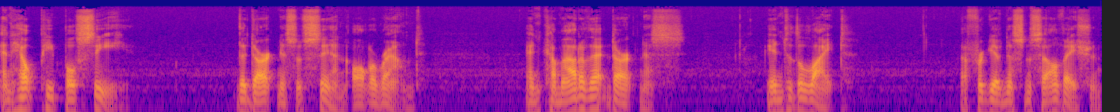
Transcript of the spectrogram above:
and help people see the darkness of sin all around and come out of that darkness into the light of forgiveness and salvation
